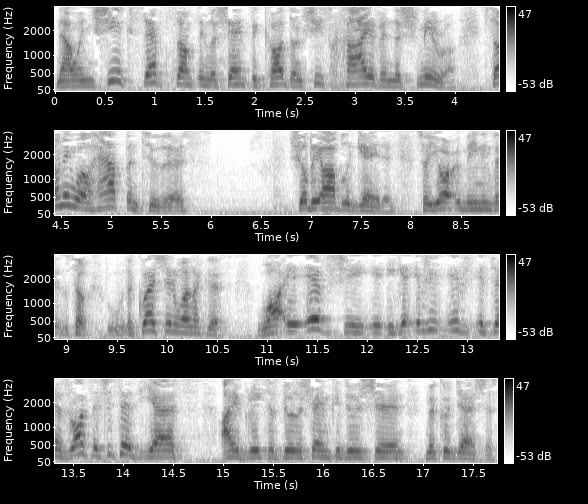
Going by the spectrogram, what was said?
Now, when she accepts something l'shem pikodon, she's chayiv in the shmira. If something will happen to this, she'll be obligated. So you're meaning that. So the question was like this: Why, if she, if she, if it says rotz, if she says yes, I agree to do the Shem Kedushin, Mekudeshes.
